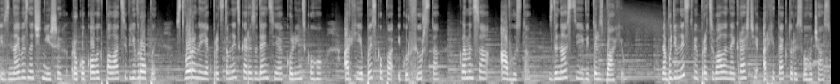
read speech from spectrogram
із найвизначніших рококових палаців Європи, створений як представницька резиденція колінського архієпископа і курфюрста Клеменса Августа з династії Віттельсбахів. На будівництві працювали найкращі архітектори свого часу.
